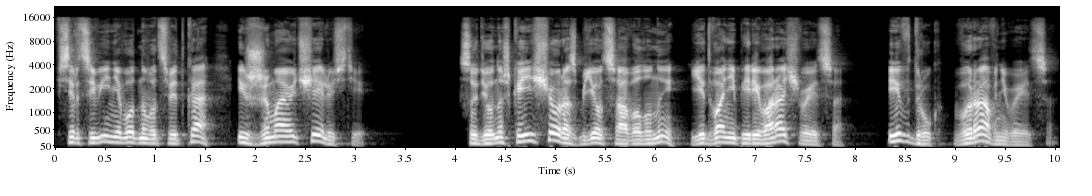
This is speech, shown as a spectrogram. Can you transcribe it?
в сердцевине водного цветка и сжимают челюсти. Суденышко еще раз бьется о валуны, едва не переворачивается – и вдруг выравнивается.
